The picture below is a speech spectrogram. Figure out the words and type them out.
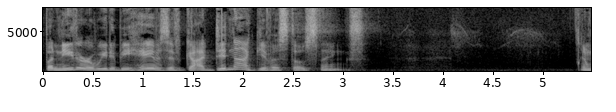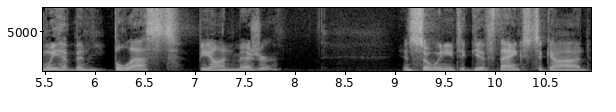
but neither are we to behave as if God did not give us those things. And we have been blessed beyond measure. And so we need to give thanks to God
